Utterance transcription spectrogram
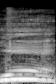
Yeah.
